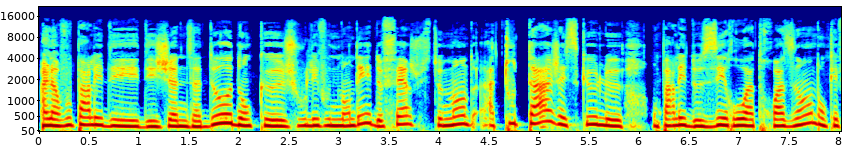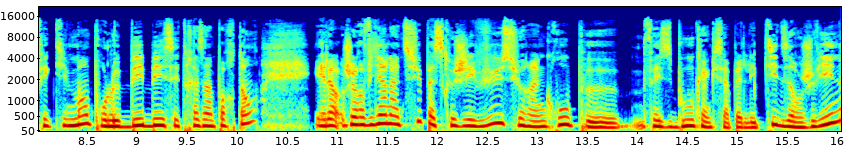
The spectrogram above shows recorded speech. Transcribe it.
Alors, vous parlez des, jeunes ados, donc euh, je voulais vous demander de faire justement à tout âge. Est-ce que le, on parlait de 0 à 3 ans, donc effectivement pour le bébé c'est très important. Et alors, je reviens là-dessus parce que j'ai vu sur un groupe euh, Facebook hein, qui s'appelle les petites angevines,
